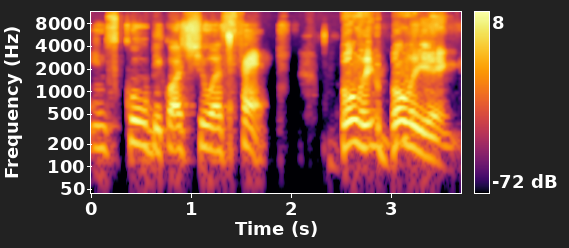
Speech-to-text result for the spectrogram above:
in school because she was fat. Bully, bullying.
